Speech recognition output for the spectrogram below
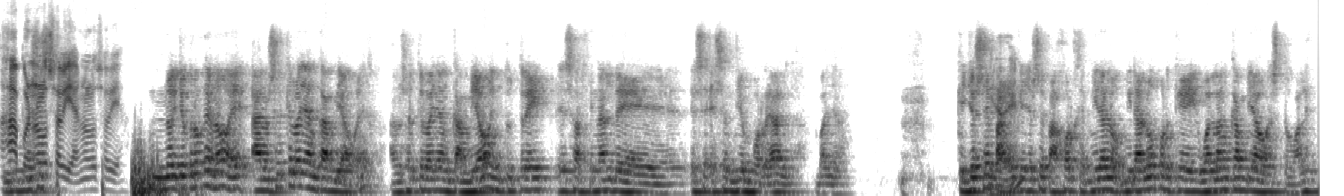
Ajá, pues no lo sabía, no lo sabía. No, yo creo que no, ¿eh? a no ser que lo hayan cambiado, ¿eh? A no ser que lo hayan cambiado, en tu trade es al final de... es, es en tiempo real, vaya. Que yo sepa, ¿eh? que yo sepa, Jorge, míralo, míralo porque igual lo han cambiado esto, ¿vale?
